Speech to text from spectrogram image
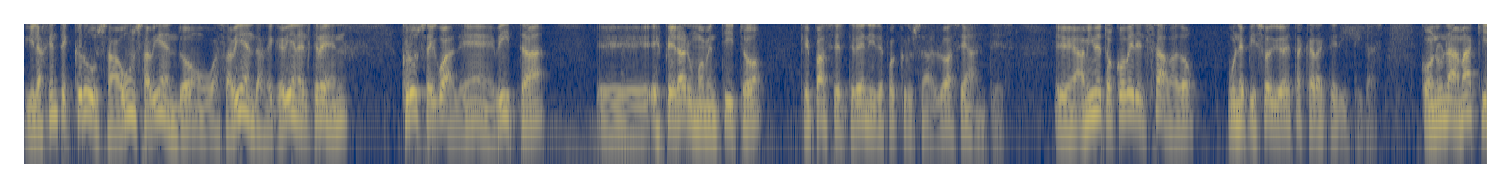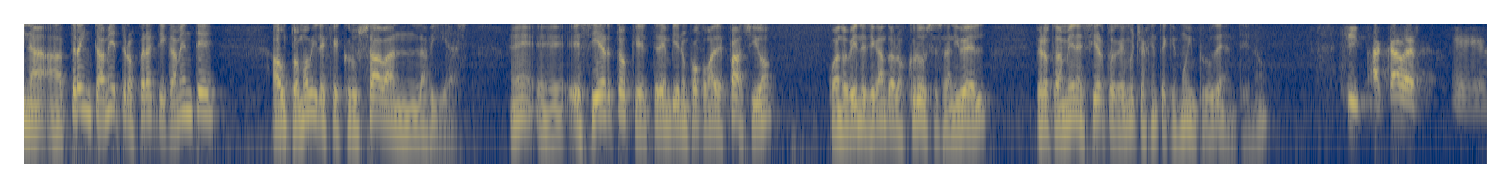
y la gente cruza, aún sabiendo o a sabiendas de que viene el tren, cruza igual, ¿eh? evita eh, esperar un momentito que pase el tren y después cruzar, lo hace antes. A mí me tocó ver el sábado un episodio de estas características, con una máquina a 30 metros prácticamente, automóviles que cruzaban las vías. es cierto que el tren viene un poco más despacio, cuando viene llegando a los cruces a nivel, pero también es cierto que hay mucha gente que es muy imprudente, ¿no? Sí, acá a ver, eh,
